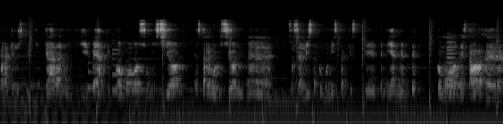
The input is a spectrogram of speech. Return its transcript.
para que los criticaran y vean que cómo su misión, esta revolución eh, socialista comunista que, tenía en mente cómo estaba, eh,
